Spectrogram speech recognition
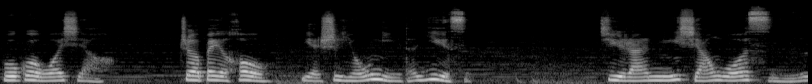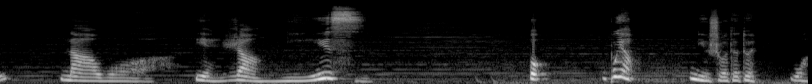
不过我想，这背后也是有你的意思。既然你想我死，那我……”便让你死！不，不要！你说的对，我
